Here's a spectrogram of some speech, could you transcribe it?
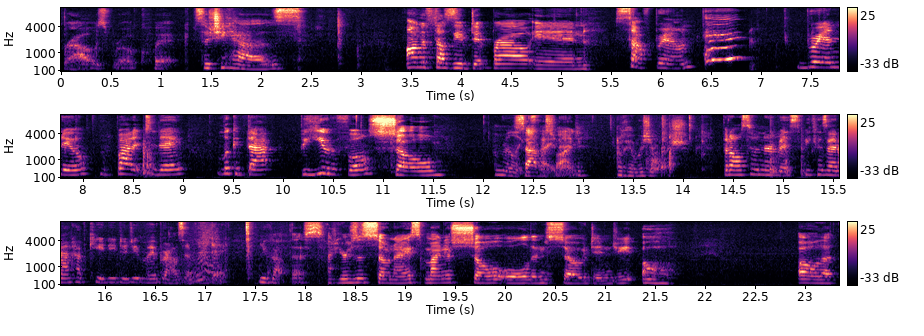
brows real quick. So she has Anastasia Dip Brow in Soft brown, brand new. Bought it today. Look at that, beautiful. so I'm really satisfying. excited, Okay, where's your brush? but also nervous because I don't have Katie to do my brows every day. You got this. Yours is so nice. Mine is so old and so dingy. Oh. Oh, that.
